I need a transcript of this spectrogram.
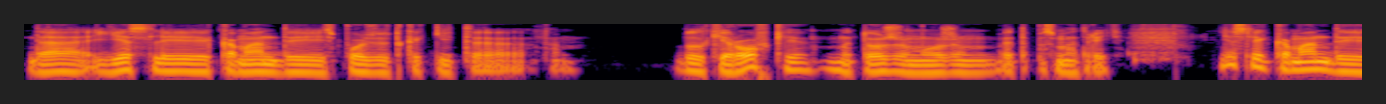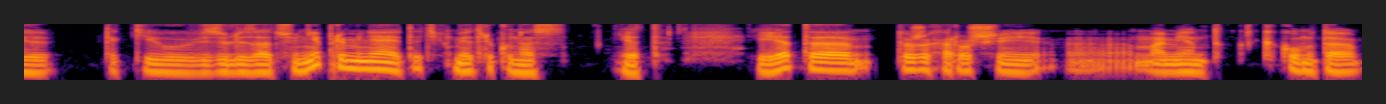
Да, если команды используют какие-то там, блокировки, мы тоже можем это посмотреть. Если команды такую визуализацию не применяют, этих метрик у нас нет. И это тоже хороший э, момент к какому-то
